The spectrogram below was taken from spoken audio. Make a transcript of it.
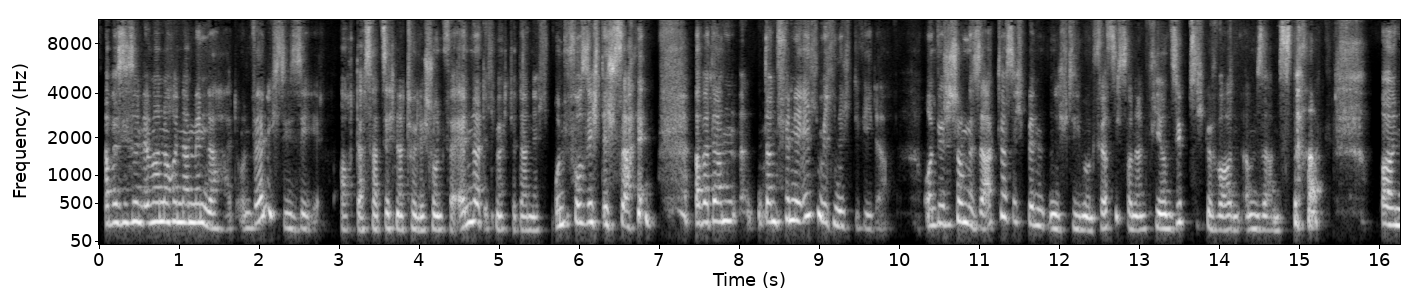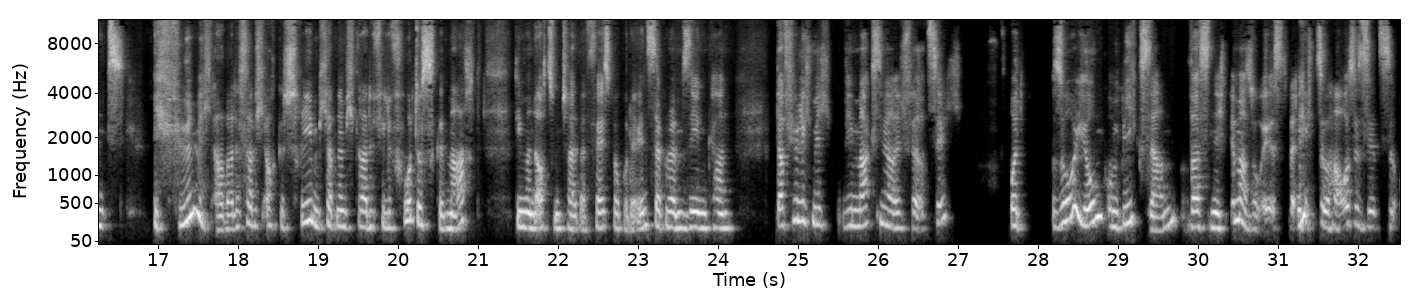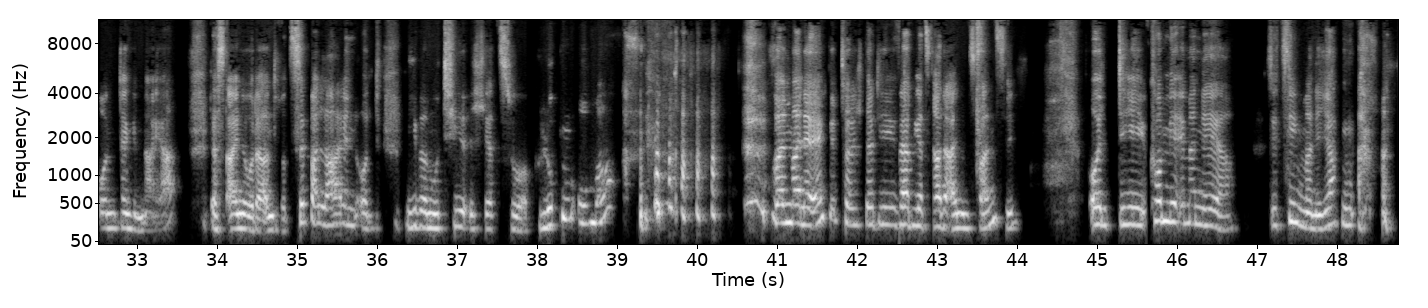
aber sie sind immer noch in der Minderheit. Und wenn ich sie sehe, auch das hat sich natürlich schon verändert. Ich möchte da nicht unvorsichtig sein, aber dann, dann finde ich mich nicht wieder. Und wie du schon gesagt hast, ich bin nicht 47, sondern 74 geworden am Samstag. Und ich fühle mich aber, das habe ich auch geschrieben. Ich habe nämlich gerade viele Fotos gemacht, die man auch zum Teil bei Facebook oder Instagram sehen kann. Da fühle ich mich wie maximal 40 und so jung und biegsam, was nicht immer so ist, wenn ich zu Hause sitze und denke, naja, das eine oder andere Zipperlein und lieber mutiere ich jetzt zur Gluckenoma. Weil meine Enkeltöchter, die werden jetzt gerade 21 und die kommen mir immer näher. Sie ziehen meine Jacken an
